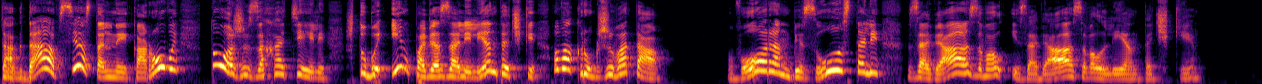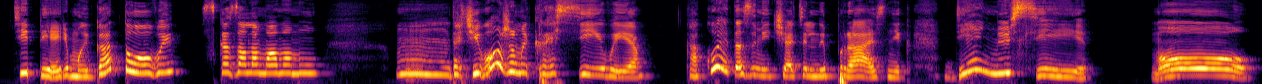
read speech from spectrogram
Тогда все остальные коровы тоже захотели, чтобы им повязали ленточки вокруг живота. Ворон без устали завязывал и завязывал ленточки. «Теперь мы готовы», – сказала мама Му. «М -м, «Да чего же мы красивые!» Какой это замечательный праздник! День Мюсеи! Мо!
